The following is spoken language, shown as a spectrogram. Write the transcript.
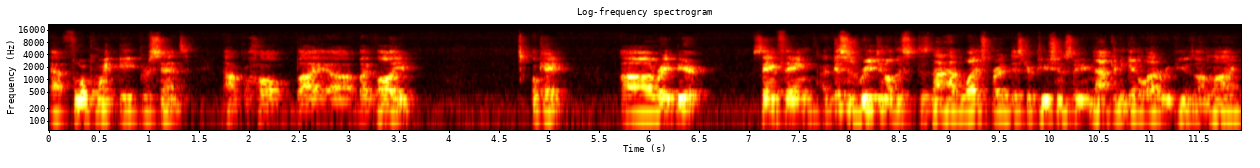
at 4.8% alcohol by, uh, by volume. Okay, uh, rate beer, same thing. Uh, This is regional, this does not have widespread distribution, so you're not going to get a lot of reviews online.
